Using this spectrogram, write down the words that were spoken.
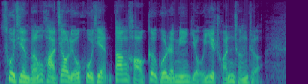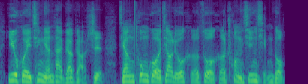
促进文化交流互鉴，当好各国人民友谊传承者。”与会青年代表表示，将通过交流合作和创新行动，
